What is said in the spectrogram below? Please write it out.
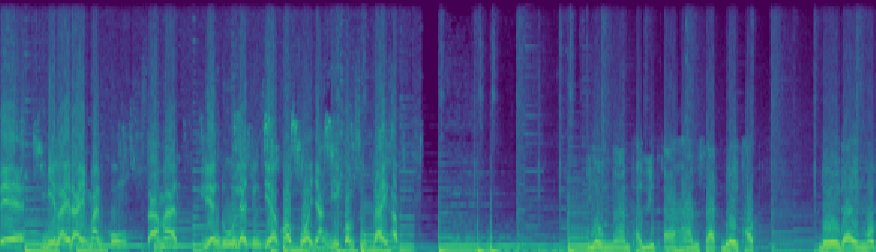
แต่มีรายได้มั่นคง สามารถเลี้ยงดูและจุนเจือครอบครัวอย่างมีความสุขได้ครับโรงงานผลิตอาหารสัตว์ด้วยครับ โดยได้งบ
